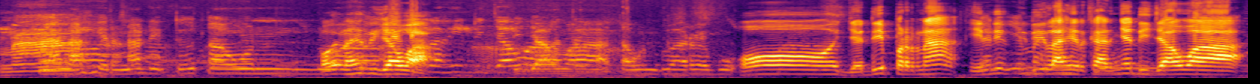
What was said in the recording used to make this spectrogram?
nah nah. lahirnya di itu tahun Oh, lahir di Jawa. lahir di Jawa, di Jawa tahun 2000 Oh, jadi pernah ini Iman dilahirkannya di Jawa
